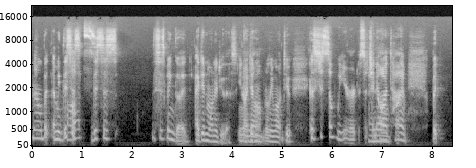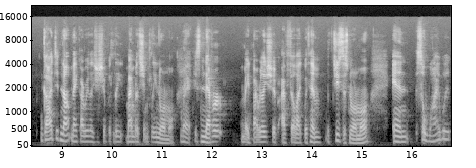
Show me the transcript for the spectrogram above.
No, but I mean, this Thoughts? is this is this has been good. I didn't want to do this. You know, I, I know. didn't really want to because it's just so weird. Such I an know. odd time. But God did not make our relationship with Lee, my relationship with Lee, normal. Right. He's never made my relationship. I feel like with him, with Jesus, normal. And so, why would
